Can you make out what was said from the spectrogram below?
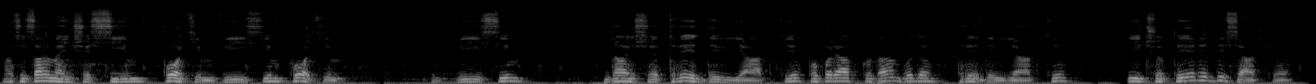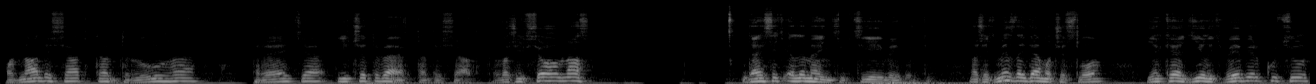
Значить, саме менше 7, потім 8, потім 8, далі 3 дев'ятки по порядку, да, буде 3 дев'ятки і 4 десятки. Одна десятка, друга, третя і четверта десятка. Значить, всього в нас 10 елементів цієї вибірки. Значить, ми знайдемо число, яке ділить вибірку цю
